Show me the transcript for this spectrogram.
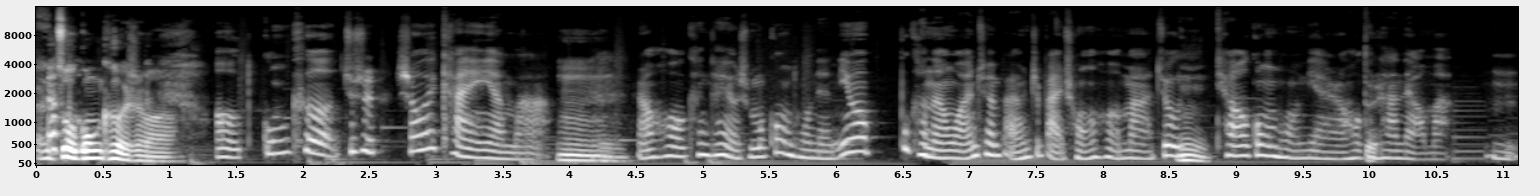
呃 做功课是吗？哦，功课就是稍微看一眼嘛，嗯。然后看看有什么共同点，因为不可能完全百分之百重合嘛，就嗯挑共同点，然后跟他聊嘛，嗯，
